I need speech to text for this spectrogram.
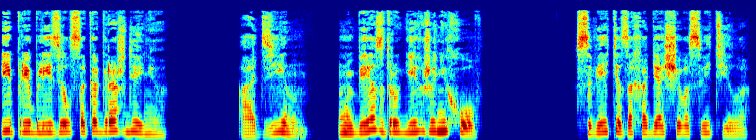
и приблизился к ограждению. Один, без других женихов, в свете заходящего светила.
